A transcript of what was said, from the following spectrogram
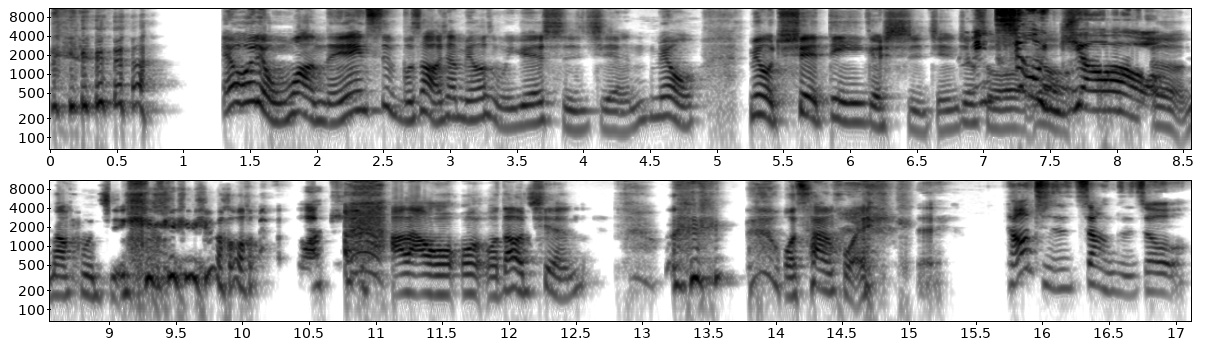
哎，我有点忘了，那一次不是好像没有什么约时间，没有没有确定一个时间，就说就有，呃，那附近 有。好啦，我我我道歉，我忏悔，对。然后其实这样子就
